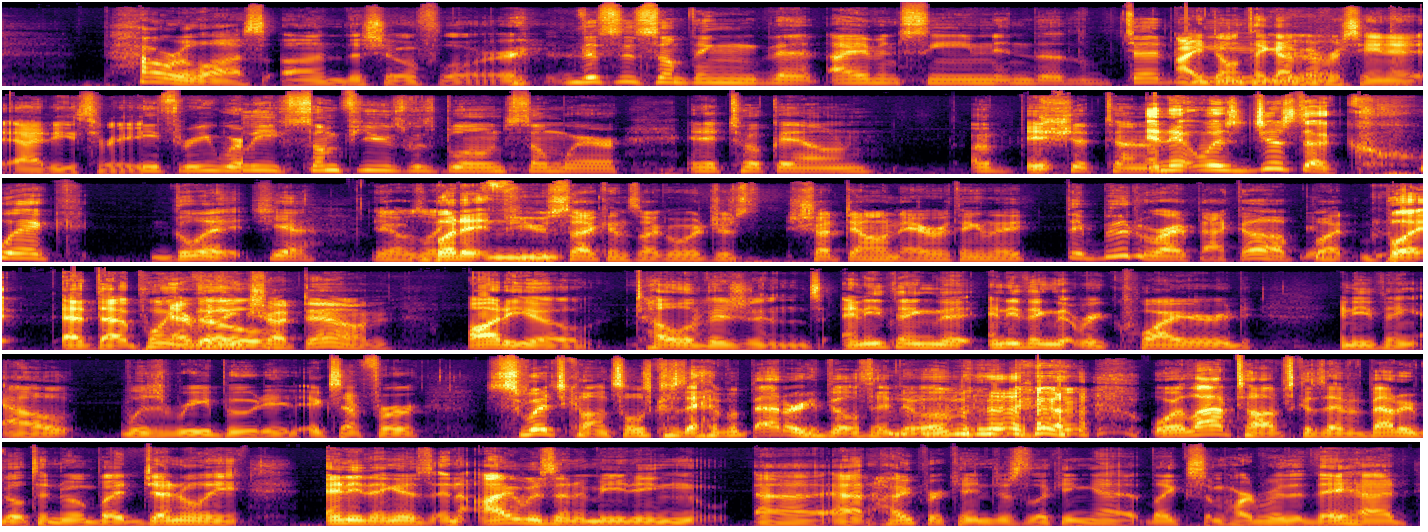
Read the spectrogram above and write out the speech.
power loss on the show floor. this is something that I haven't seen in the. I don't think I've ever seen it at E E3. E3 where really some fuse was blown somewhere and it took down a It- shit ton. Of, And it was just a quick glitch. yeah, Yeah, it was like But a few seconds like it would just shut down everything. They they booted right back up, but But at that point, everything though, shut down. audio, televisions, anything that anything that required anything out was rebooted, except for Switch consoles because they have a battery built into them, or laptops because they have a battery built into them. But generally, anything is. And I was in a meeting uh, at Hyperkin just looking at like some hardware that they had.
